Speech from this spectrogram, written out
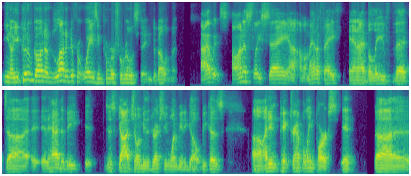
you know, you could have gone a lot of different ways in commercial real estate and development. I would honestly say uh, I'm a man of faith, and I believe that uh, it, had to be just God showing me the direction He wanted me to go because uh, I didn't pick trampoline parks. It uh,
